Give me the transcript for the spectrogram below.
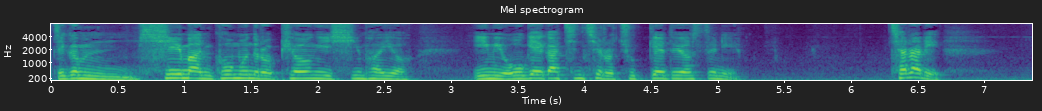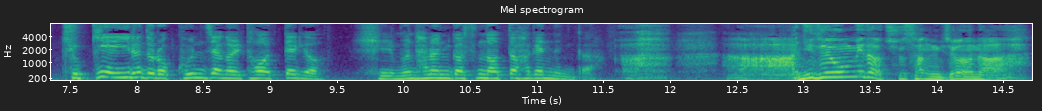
지금 심한 고문으로 병이 심하여 이미 옥에 갇힌 채로 죽게 되었으니 차라리 죽기에 이르도록 곤장을 더 때려 힐문하는 것은 어떠하겠는가? 아, 니 되옵니다, 주상전하.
